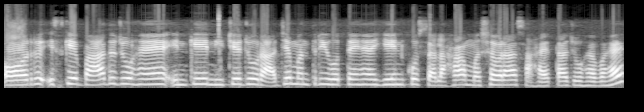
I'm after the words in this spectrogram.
और इसके बाद जो है, इनके नीचे जो राज्य मंत्री होते हैं, ये इनको सलाह, मशवरा, सहायता जो है, वह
